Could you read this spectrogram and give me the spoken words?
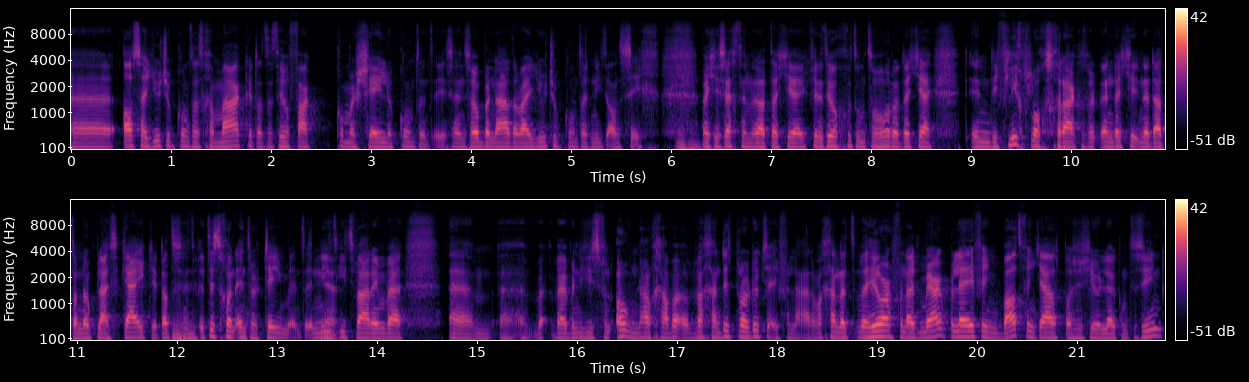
uh, als zij YouTube-content gaan maken, dat het heel vaak commerciële content is. En zo benaderen wij YouTube-content niet aan zich. Mm -hmm. Wat je zegt inderdaad, dat je, ik vind het heel goed om te horen dat jij in die vliegvlogs geraakt wordt en dat je inderdaad dan ook blijft kijken. Dat is, mm -hmm. het, het, is gewoon entertainment en niet ja. iets waarin we, um, uh, we, we, hebben niet iets van, oh, nou gaan we, we gaan dit product even laden. We gaan het we heel erg vanuit merkbeleving. Wat vind jij als passagier leuk om te zien?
